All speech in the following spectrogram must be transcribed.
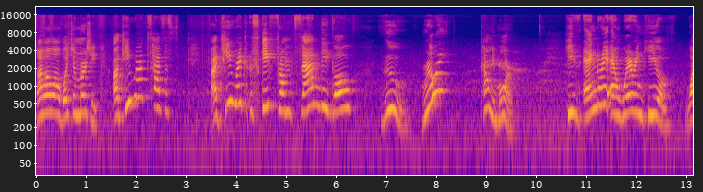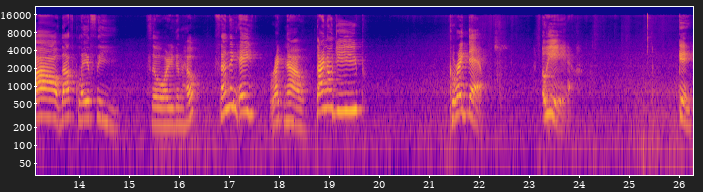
911, what's your mercy? A T-Rex has a, a T-Rex escaped from San Diego Zoo. Really? Tell me more. He's angry and wearing heels. Wow, that's classy. So are you gonna help? Sending aid right now. Dino Jeep. Correct that. Oh yeah. Okay.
